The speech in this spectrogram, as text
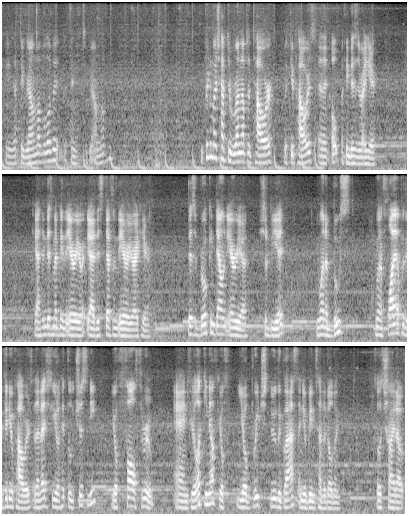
Okay, is that the ground level of it? I think it's the ground level. You pretty much have to run up the tower with your powers, and then oh, I think this is right here. Okay, I think this might be the area. Yeah, this is definitely the area right here. This broken down area should be it. You want to boost. You want to fly up with the video powers, and eventually you'll hit the electricity. You'll fall through, and if you're lucky enough, you'll you'll breach through the glass, and you'll be inside the building. So let's try it out.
